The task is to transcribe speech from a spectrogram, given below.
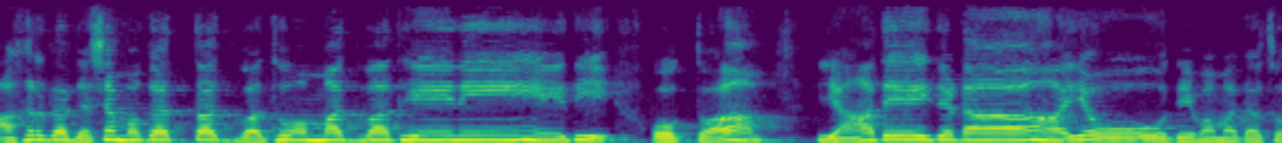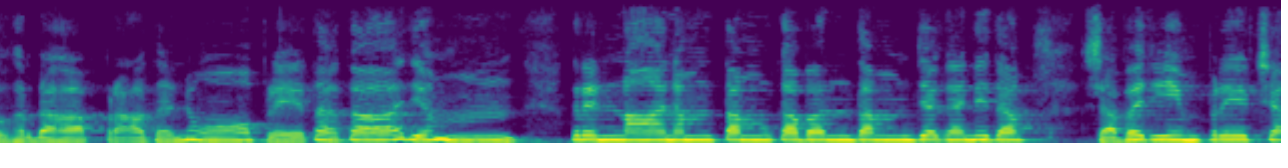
अहृतदशमुखत्तद्वधो मद्वधेनेति उक्त्वा याते जडायो दिवमदसुहृदः प्रातनो प्रेतकार्यं। गृह्णानं तं कबन्धं जगनिद शबरीं प्रेक्ष्य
